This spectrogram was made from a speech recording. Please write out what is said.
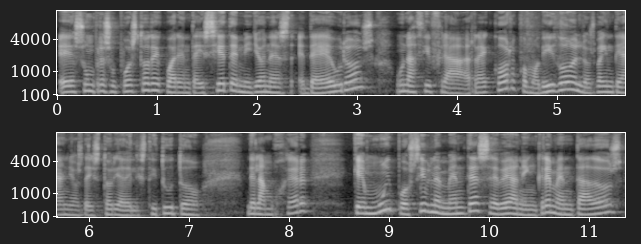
es un presupuesto de 47 millones de euros, una cifra récord, como digo, en los 20 años de historia del Instituto de la Mujer, que muy posiblemente se vean incrementados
